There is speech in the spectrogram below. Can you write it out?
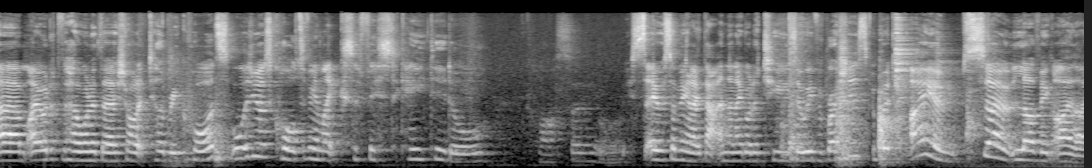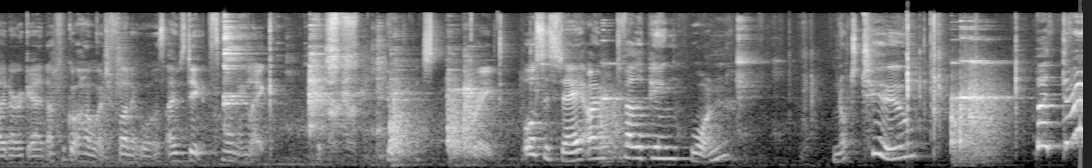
Um, I ordered for her one of the Charlotte Tilbury quads. What was yours called? Something like sophisticated or so it was something like that. And then I got a two Zoeva brushes. But I am so loving eyeliner again. I forgot how much fun it was. I was doing it this morning like it's great. Also today I'm developing one, not two, but three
